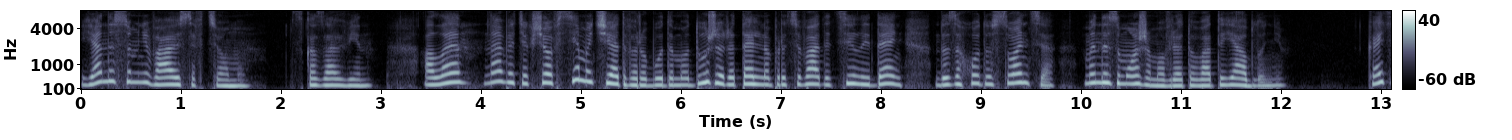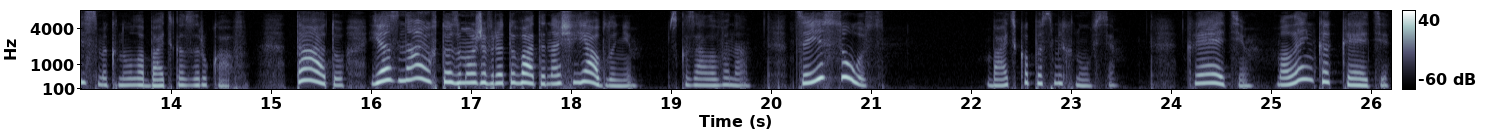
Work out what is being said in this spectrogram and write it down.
Я не сумніваюся в цьому, сказав він. Але навіть якщо всі ми четверо будемо дуже ретельно працювати цілий день до заходу сонця, ми не зможемо врятувати яблуні. Кеті смикнула батька за рукав. Тату, я знаю, хто зможе врятувати наші яблуні, сказала вона. Це Ісус. Батько посміхнувся. Кеті, маленька Кеті,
